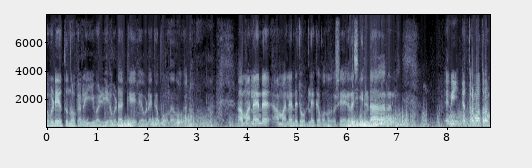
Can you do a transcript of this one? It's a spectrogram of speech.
എവിടെ എത്തും നോക്കാലോ. ഈ വഴി എവിടെയൊക്കെ എവിടെയൊക്കെ പോകുന്നത് നോക്കാലോ. ആ മലേന്റെ ആ മലേന്റെ ചോട്ടിലേക്കാണ് പോകുന്നത്. പക്ഷേ ഏകദേശം ഇരുടാകാറാണ്. ഇനി എത്രമാത്രം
